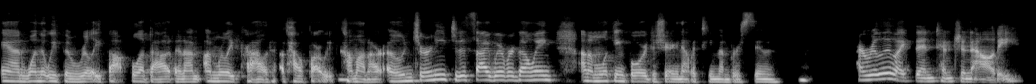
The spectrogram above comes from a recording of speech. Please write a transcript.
and one that we've been really thoughtful about. And I'm I'm really proud of how far we've mm-hmm. come on our own journey to decide where we're going. And I'm looking forward to sharing that with team members soon. I really like the intentionality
